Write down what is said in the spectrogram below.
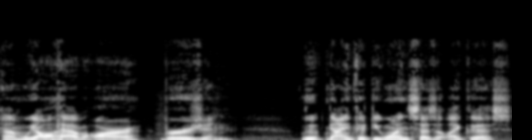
Um, we all have our version. Luke 9:51 says it like this:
